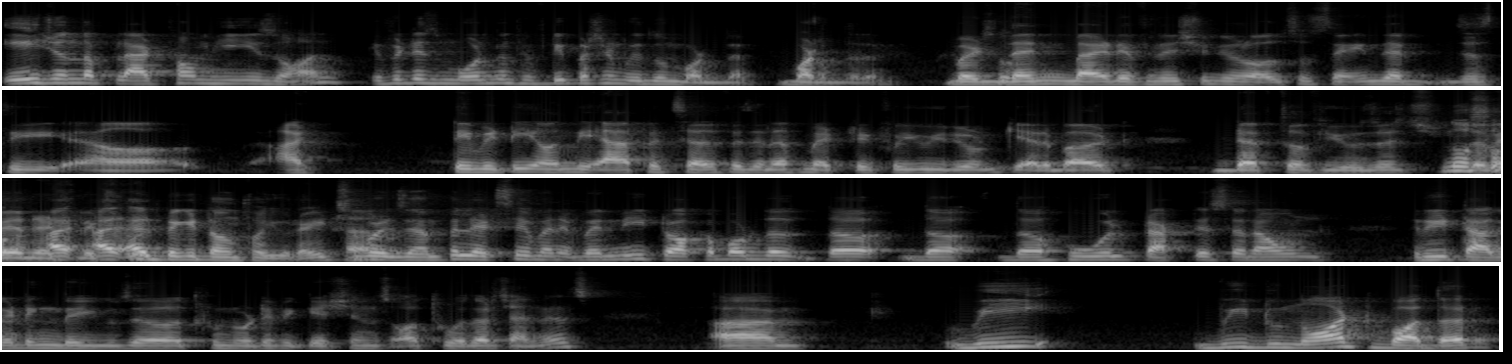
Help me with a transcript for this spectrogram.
age on the platform he is on, if it is more than fifty percent, we don't bother them. Bother them. but so- then by definition, you're also saying that just the uh, activity on the app itself is enough metric for you. You don't care about depth of usage. No, the so way I, Netflix I- I'll would. break it down for you, right? So, Huh. for example, let's say when, when we talk about the, the the the whole practice around retargeting the user through notifications or through other channels, um, we we do not bother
